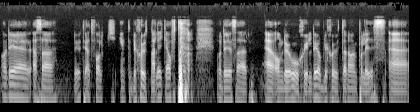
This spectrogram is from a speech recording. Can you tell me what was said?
och det är alltså det är till att folk inte blir skjutna lika ofta. och det är så här, eh, om du är oskyldig och blir skjuten av en polis, eh,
